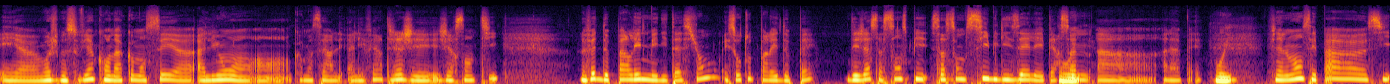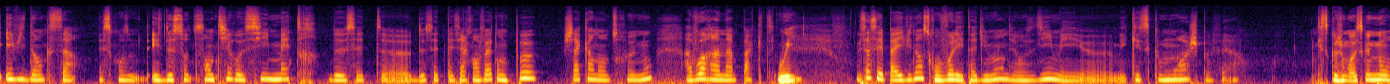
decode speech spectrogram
et euh, moi je me souviens quand on a commencé euh, à Lyon, en, commencé à, les faire, déjà j'ai ressenti le fait de parler de méditation et surtout de parler de paix. Déjà ça, ça sensibilisait les personnes à, la paix. Oui. Finalement c'est pas si évident que ça. Est-ce et de se sentir aussi maître de cette, euh, de cette paix? C'est-à-dire qu'en fait on peut chacun d'entre nous avoir un impact. Oui. Mais ça, c'est pas évident parce qu'on voit l'état du monde et on se dit, mais, euh, mais qu'est-ce que moi je peux faire? Qu'est-ce que je, moi, est-ce que nous,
